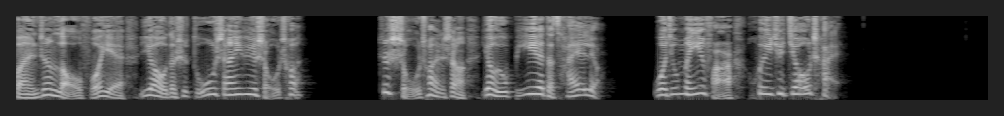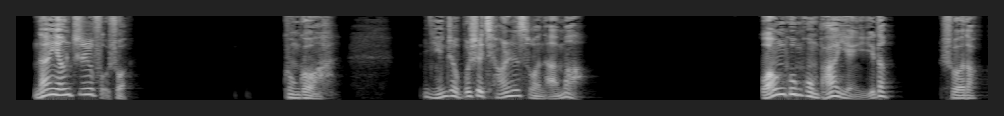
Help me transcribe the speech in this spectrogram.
反正老佛爷要的是独山玉手串，这手串上要有别的材料，我就没法回去交差。南阳知府说：“公公啊，您这不是强人所难吗？”王公公把眼一瞪，说道：“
